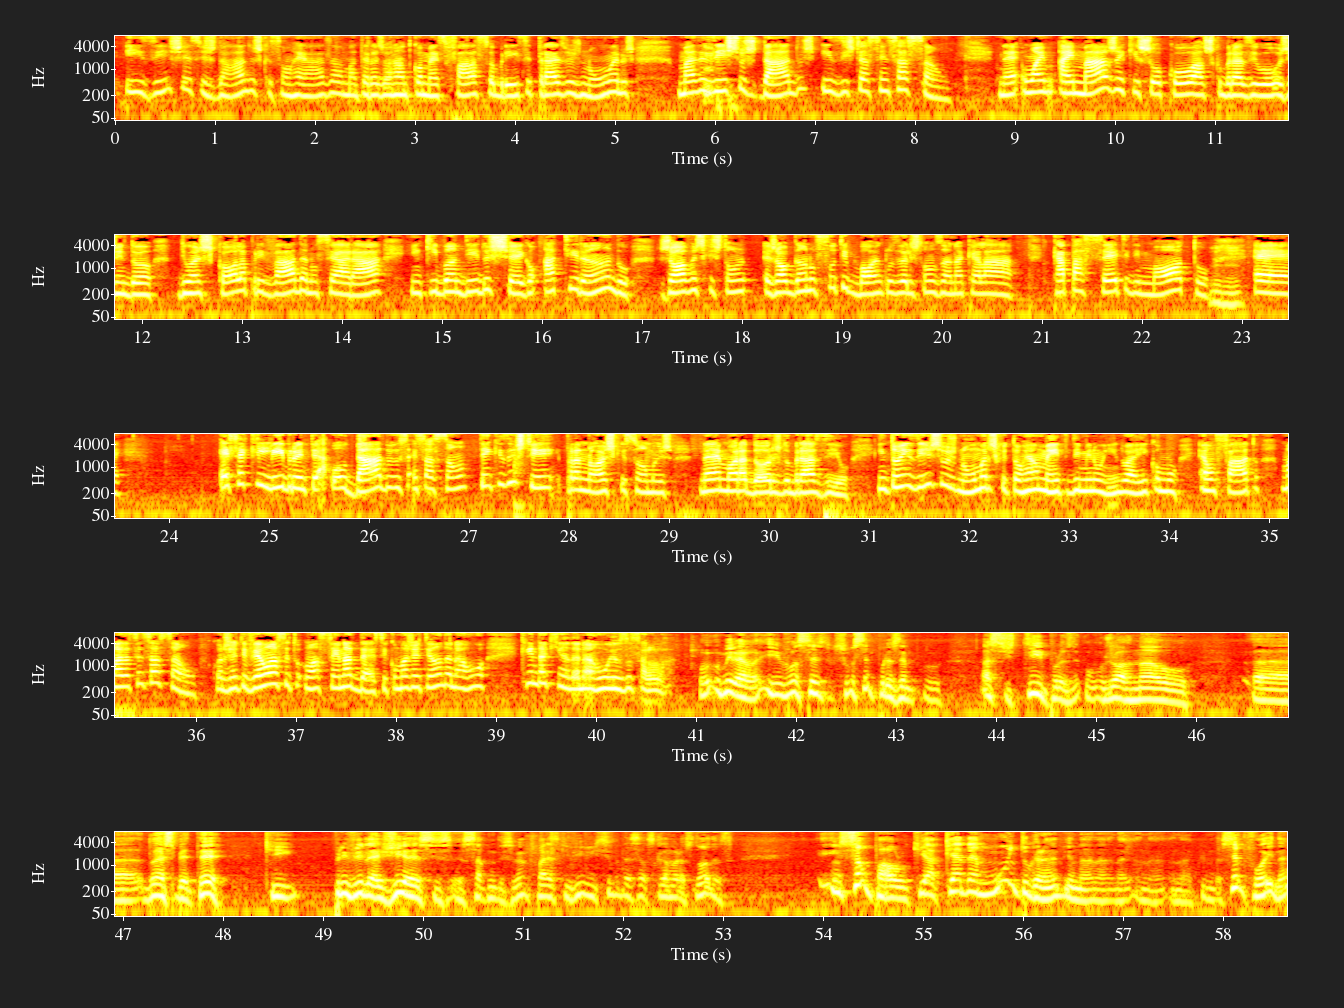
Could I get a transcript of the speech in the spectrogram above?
Existem esses dados que são reais, a matéria do Jornal do Comércio fala sobre isso e traz os números, mas existem os dados e existe a sensação. Né? Uma, a imagem que chocou, acho que o Brasil hoje, do, de uma escola privada no Ceará, em que bandidos chegam atirando jovens que estão jogando futebol, inclusive eles estão usando aquela capacete de moto. Uhum. É, esse equilíbrio entre o dado e a sensação tem que existir para nós que somos né, moradores do Brasil. Então, existem os números que estão realmente diminuindo aí, como é um fato, mas a sensação, quando a gente vê uma, uma cena dessa e como a gente anda na rua, quem daqui anda na rua e usa o celular? O, Mirella, e você, se você, por exemplo, assistir por exemplo, o jornal uh, do SBT, que privilegia esses, esses acontecimentos, parece que vive em cima dessas câmeras todas, em São Paulo, que a queda é muito grande, na, na, na, na sempre foi, né?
